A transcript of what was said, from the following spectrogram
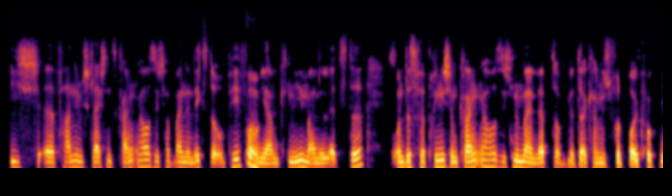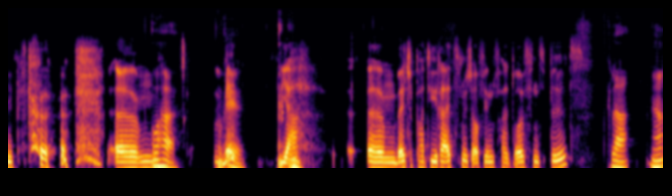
ich äh, fahre nämlich gleich ins Krankenhaus. Ich habe meine nächste OP vor oh. mir am Knie, meine letzte. Und das verbringe ich im Krankenhaus. Ich nehme meinen Laptop mit, da kann ich Football gucken. ähm, Oha. Okay. Ja. Ähm, welche Partie reizt mich auf jeden Fall? Dolphins Bills. Klar, ja.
